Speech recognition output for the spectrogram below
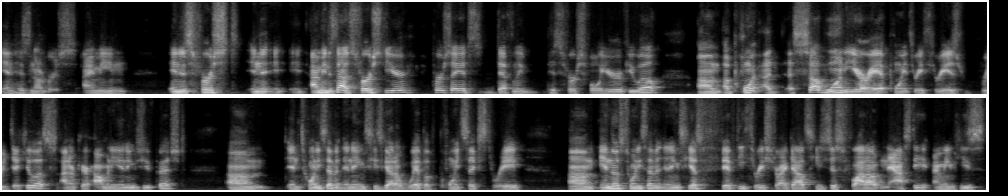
in his numbers. I mean, in his first, in it, it, I mean, it's not his first year per se. It's definitely his first full year, if you will. Um, a point, a, a, sub one ERA at 0.33 is ridiculous. I don't care how many innings you've pitched. Um, in 27 innings, he's got a whip of 0.63. Um, in those 27 innings, he has 53 strikeouts. He's just flat out nasty. I mean, he's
